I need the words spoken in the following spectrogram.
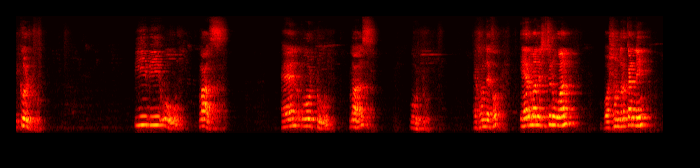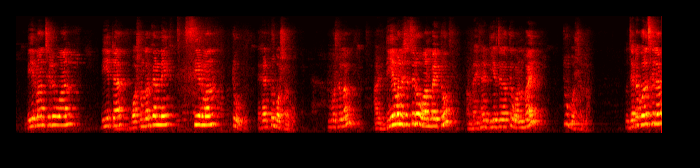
equal to PBO plus NO two plus O two এখন দেখো এর মান এসেছিল ওয়ান বসানোর দরকার নেই। বি এর মান ছিল ওয়ান বি এটা বসানোর দরকার নেই। সি এর মান টু এখানে টু বসাবো। টু বসালাম। আর ডি এর মান এসেছিল ওয়ান বাই টু আমরা এখানে ডি এর জায়গাতে ওয়ান বাই টু বসালাম। তো যেটা বলেছিলাম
